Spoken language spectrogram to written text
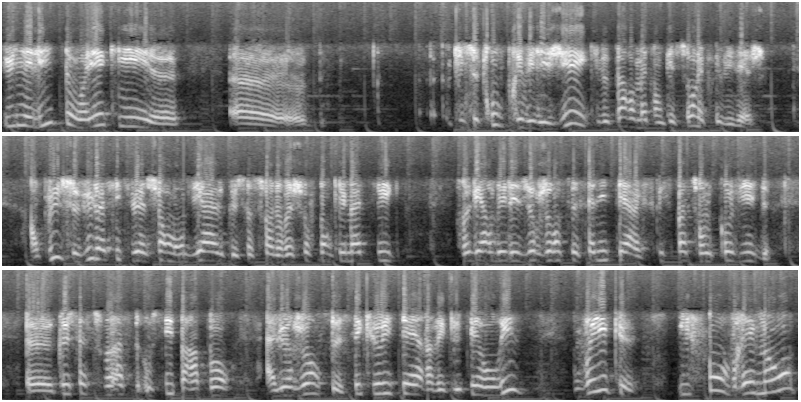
une élite, vous voyez, qui euh, euh, qui se trouve privilégiée et qui ne veut pas remettre en question les privilèges. En plus, vu la situation mondiale, que ce soit le réchauffement climatique, regardez les urgences sanitaires, ce qui se passe sur le Covid, euh, que ça soit aussi par rapport à l'urgence sécuritaire avec le terrorisme, vous voyez que il faut vraiment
